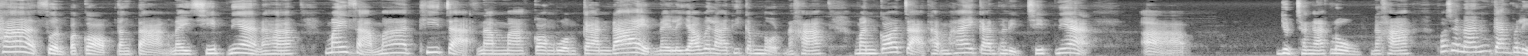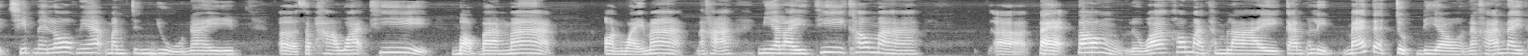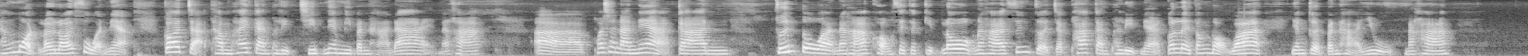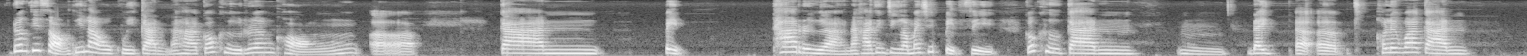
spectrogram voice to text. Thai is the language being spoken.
ถ้าส่วนประกอบต่างๆ ในชิปเนี่ยนะคะไม่สามารถที่จะนำมากองรวมกันได้ในระยะเวลาที่กำหนดนะคะ มันก็จะทำให้การผลิตชิปเนี่ย หยุดชะงักลงนะคะ เพราะฉะนั้นการผลิตชิปในโลกนี้มันจึงอยู่ในสภาวะที่บอบบางมาก อ่อนไหวมากนะคะ มีอะไรที่เข้ามาแตะต้องหรือว่าเข้ามาทำลายการผลิตแม้แต่จุดเดียวนะคะ ในทั้งหมดร้อยร้อยส่วนเนี่ยก็จะทำให้การผลิตชิปเนี่ยมีปัญหาได้นะคะเพราะฉะนั้นเนี่ยการ ฟื้นตัวนะคะของเศรษฐกิจโลกนะคะ ซึ่งเกิดจากภาคการผลิตเนี่ยก็เลยต้องบอกว่ายังเกิดปัญหาอยู่นะคะ เรื่องที่สองที่เราคุยกันนะคะก็คือเรื่องของออการปิดท่าเรือนะคะ จริงๆเราไม่ใช่ปิดสิก็คือการได้เออเออเขาเรียกว่าการ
